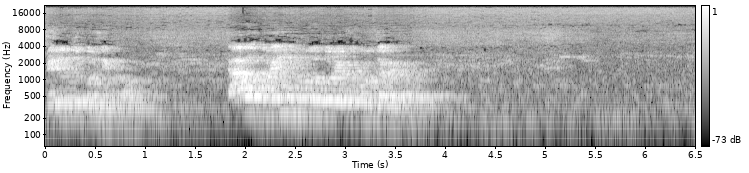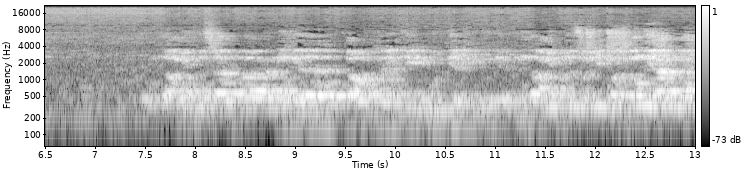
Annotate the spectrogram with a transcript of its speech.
தெரிவித்துக் கொள்கின்றோம் காவல்துறையும் ஒத்துழைப்பு கொடுக்க வேண்டும். உங்க அமைப்பு சார்பா நீங்க காவல்துறைக்கு உறுதியளிக்கிறீங்க உங்க அமைப்பு சொல்லி மற்றவங்க யாருன்னா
